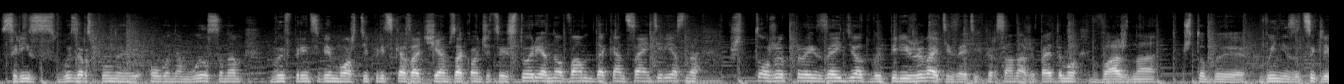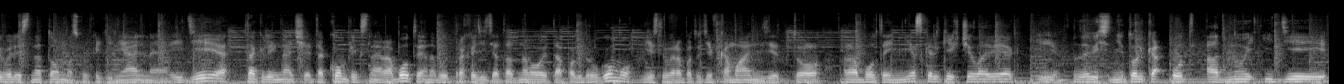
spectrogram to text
с Риз Уизерспун и Оуэном Уилсоном вы, в принципе, можете предсказать, чем закончится история, но вам до конца интересно, что же произойдет, вы переживаете за этих персонажей, поэтому Важно, чтобы вы не зацикливались на том, насколько гениальная идея. Так или иначе, это комплексная работа, и она будет проходить от одного этапа к другому. Если вы работаете в команде, то работой нескольких человек, и зависит не только от одной идеи,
